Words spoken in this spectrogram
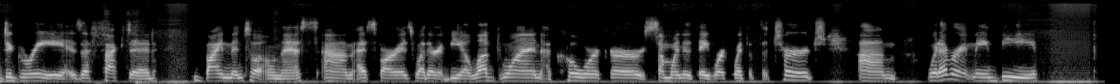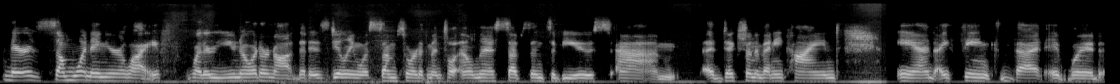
degree is affected by mental illness um, as far as whether it be a loved one a coworker someone that they work with at the church um, whatever it may be there is someone in your life, whether you know it or not, that is dealing with some sort of mental illness, substance abuse, um, addiction of any kind. And I think that it would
